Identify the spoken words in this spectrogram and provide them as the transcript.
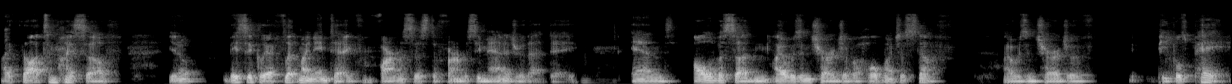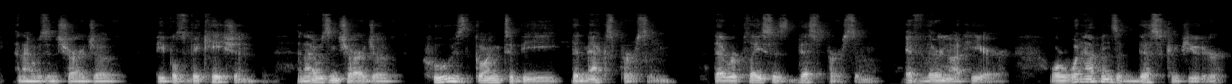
I thought to myself, you know, basically I flipped my name tag from pharmacist to pharmacy manager that day. And all of a sudden I was in charge of a whole bunch of stuff. I was in charge of people's pay and I was in charge of people's vacation and I was in charge of who is going to be the next person that replaces this person if they're not here or what happens if this computer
